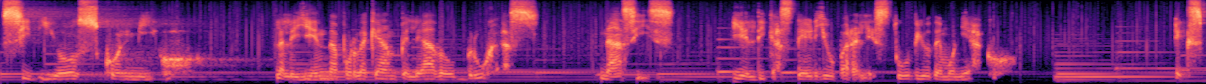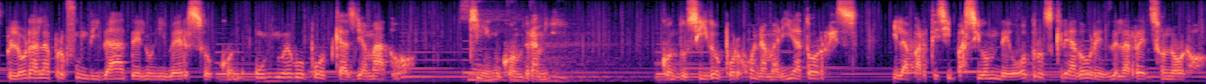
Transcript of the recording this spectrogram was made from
Si Dios conmigo, la leyenda por la que han peleado brujas, nazis y el dicasterio para el estudio demoníaco. Explora la profundidad del universo con un nuevo podcast llamado ¿Quién contra mí? conducido por Juana María Torres y la participación de otros creadores de la red Sonoro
